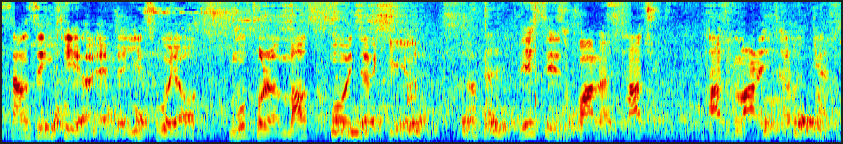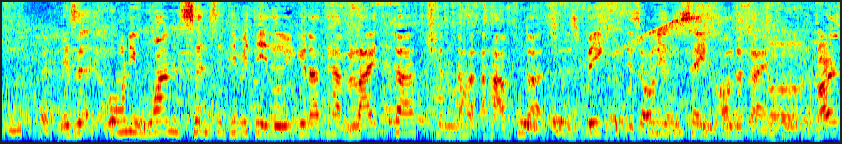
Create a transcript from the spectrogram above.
something here and it will move the mouse pointer here. okay This is what a touch touch monitor. Yeah. Is it only one sensitivity that you cannot have light touch and half touch? It's big. It's only the same all the time. Uh, right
